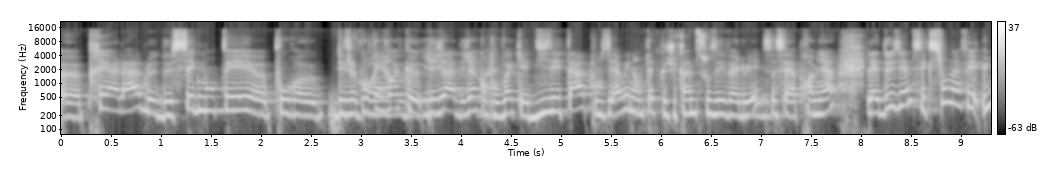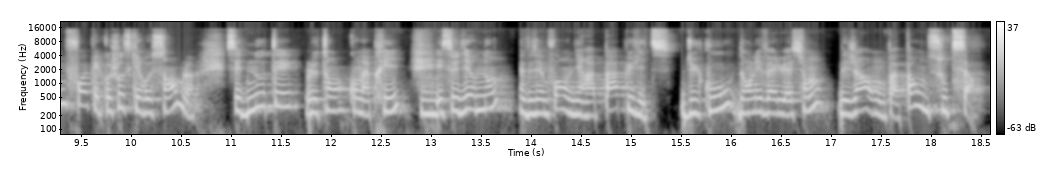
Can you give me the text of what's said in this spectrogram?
euh, préalable de segmenter euh, pour euh, déjà pour quand on voit que déjà déjà quand Ouais. on voit qu'il y a 10 étapes, on se dit ah oui non peut-être que j'ai quand même sous-évalué. Ça c'est la première. La deuxième, c'est que si on a fait une fois quelque chose qui ressemble, c'est de noter le temps qu'on a pris Mm. et se dire non, la deuxième fois on n'ira pas plus vite. Du coup, dans l'évaluation, déjà on va pas en dessous de ça.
